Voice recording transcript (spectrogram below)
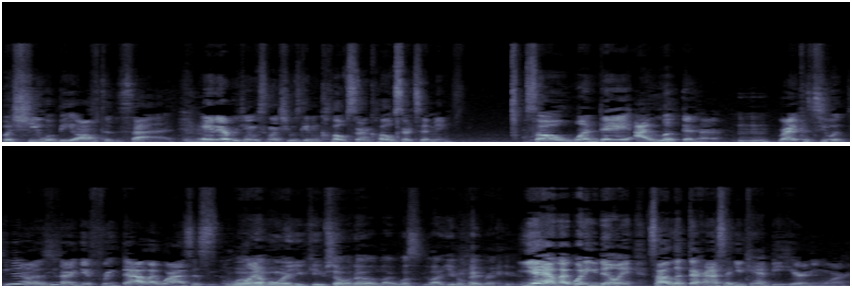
but she would be off to the side, mm-hmm. and every dream was like she was getting closer and closer to me. So one day I looked at her, Mm-hmm. right? Because she would, you know, she started to get freaked out. Like, why is this Well, one? number one, you keep showing up. Like, what's like you don't pay rent here. Yeah, like what are you doing? So I looked at her and I said, "You can't be here anymore."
